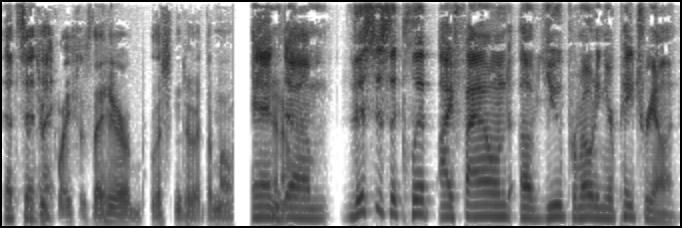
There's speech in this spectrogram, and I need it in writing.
That's the it. two I- places they hear listen to it the most. And you know. um, this is the clip I found of you promoting your Patreon.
